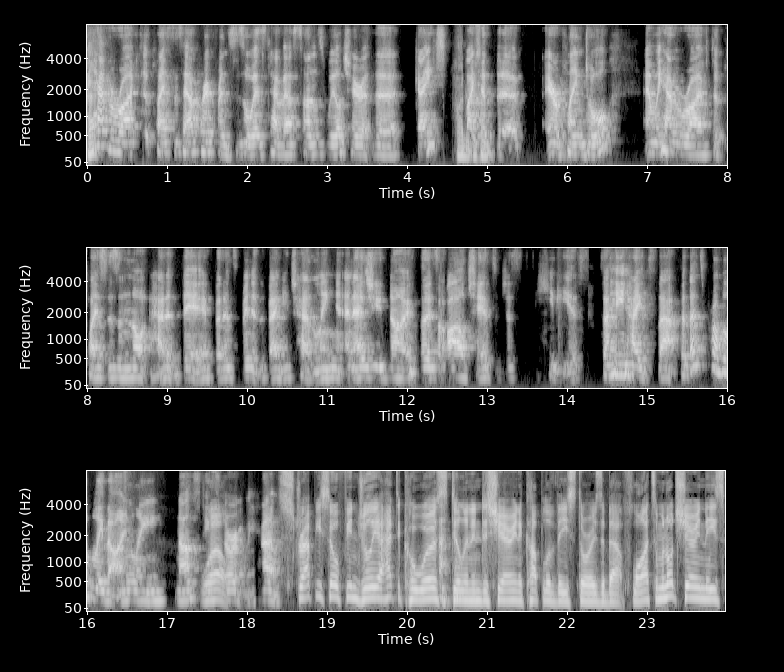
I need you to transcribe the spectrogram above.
We have arrived at places. Our preference is always to have our son's wheelchair at the gate, 100%. like at the airplane door. And we have arrived at places and not had it there, but it's been at the baggage handling. And as you know, those aisle chairs are just hideous. So he hates that. But that's probably the only nasty Well, story we have. Strap yourself in, Julia. I had to coerce Dylan into sharing a couple of these stories about flights. And we're not sharing these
